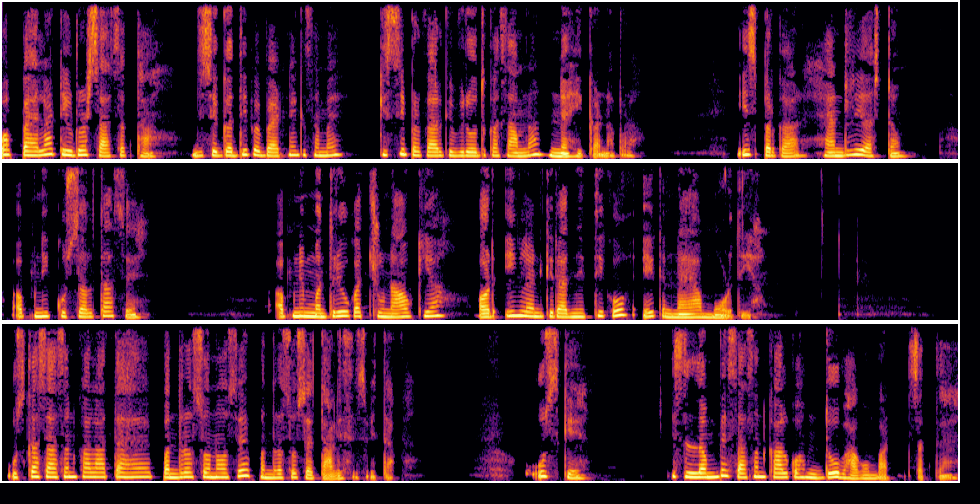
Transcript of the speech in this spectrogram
वह पहला ट्यूडर शासक था, जिसे गद्दी पर बैठने के समय किसी प्रकार के विरोध का सामना नहीं करना पड़ा। इस प्रकार हेनरी अष्टम अपनी कुशलता से अपने मंत्रियों का चुनाव किया और इंग्लैंड की राजनीति को एक नया मोड़ दिया। उसका शासनकाल आता है 1509 से पंद्रह ईस्वी तक। उसके इस लंबे शासनकाल को हम दो भागों में बांट सकते हैं,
